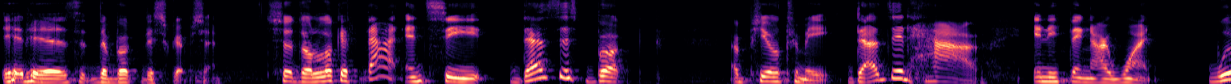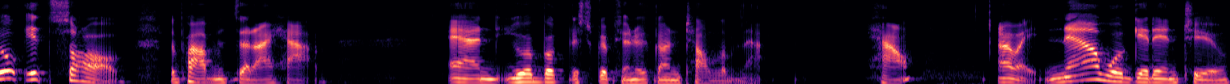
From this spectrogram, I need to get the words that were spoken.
It is the book description. So they'll look at that and see does this book appeal to me? Does it have anything I want? Will it solve the problems that I have? And your book description is going to tell them that. How? All right, now we'll get into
